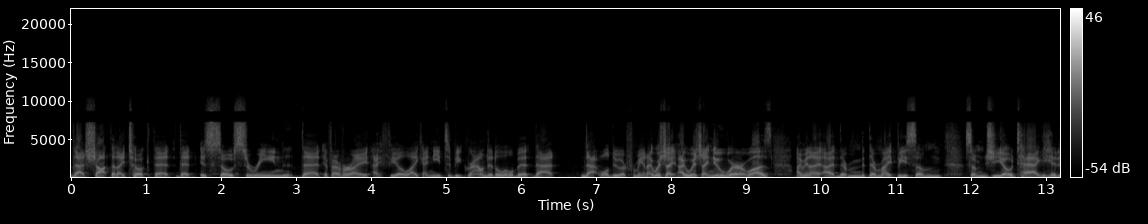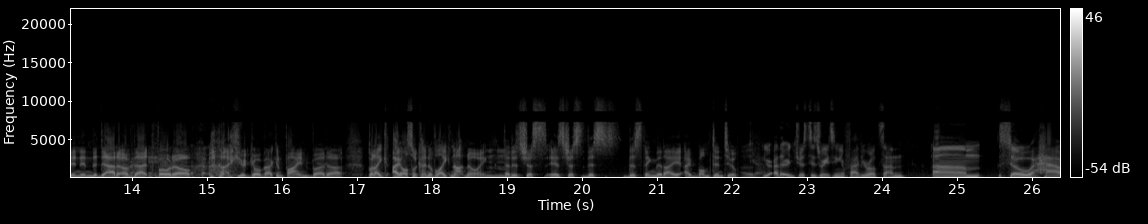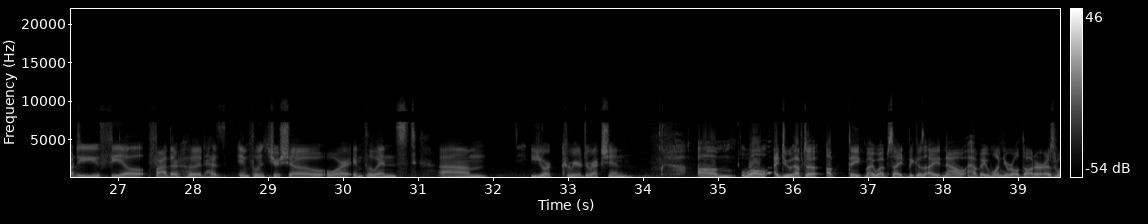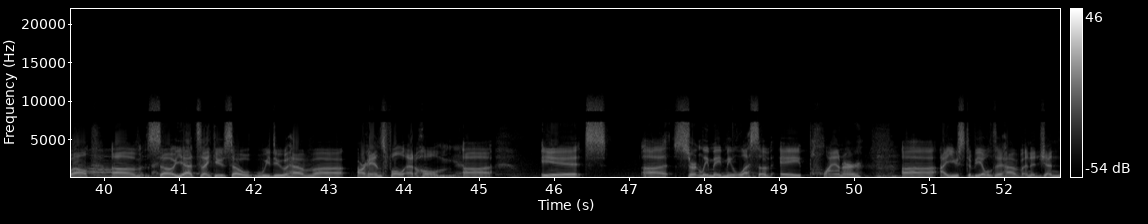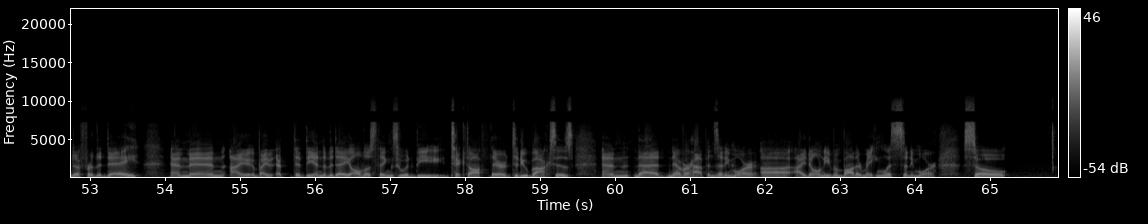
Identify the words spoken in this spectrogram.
that shot that I took that that is so serene that if ever I, I feel like I need to be grounded a little bit, that that will do it for me. And I wish I, I wish I knew where it was. I mean, I, I there there might be some some geotag hidden in the data of that photo I could go back and find. But uh, but I, I also kind of like not knowing that it's just it's just this this thing that I, I bumped into. Your other interest is raising your five-year-old son. Um, so how do you feel fatherhood has influenced your show or influenced um, your career direction? Um, well, I do have to update my website because I now have a one-year-old daughter as well. um, so yeah, thank you. So we do have uh, our hands full at home. Yeah. Uh, it's uh, certainly made me less of a planner. Uh, I used to be able to have an agenda for the day, and then I by at, at the end of the day, all those things would be ticked off their to-do boxes, and that never happens anymore. Uh, I don't even bother making lists anymore. So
